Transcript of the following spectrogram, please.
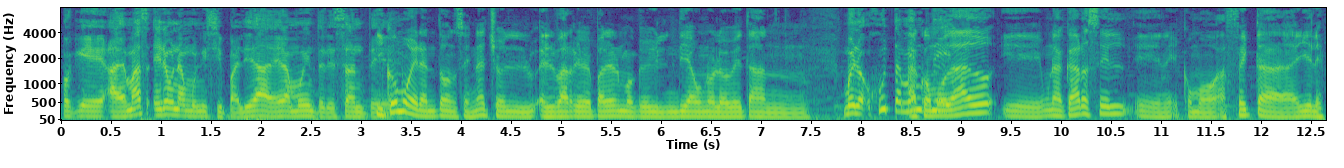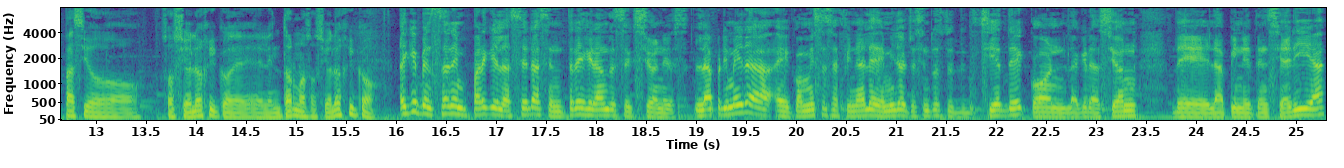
porque además era una municipalidad, era muy interesante. ¿Y cómo era entonces, Nacho, el barrio de Palermo que hoy en día uno lo ve tan Bueno, justamente... acomodado? eh, una cárcel, eh, ¿cómo afecta ahí el espacio sociológico del entorno sociológico? Hay que pensar en Parque Las Heras en tres grandes secciones. La primera eh, comienza hacia finales de 1877 con la creación de la penitenciaría.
